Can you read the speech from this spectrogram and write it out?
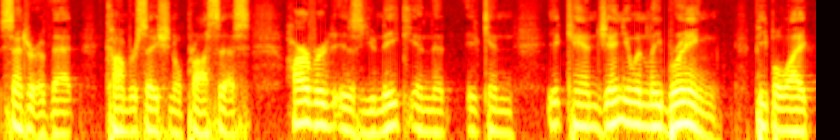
center of that conversational process. Harvard is unique in that it can it can genuinely bring people like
